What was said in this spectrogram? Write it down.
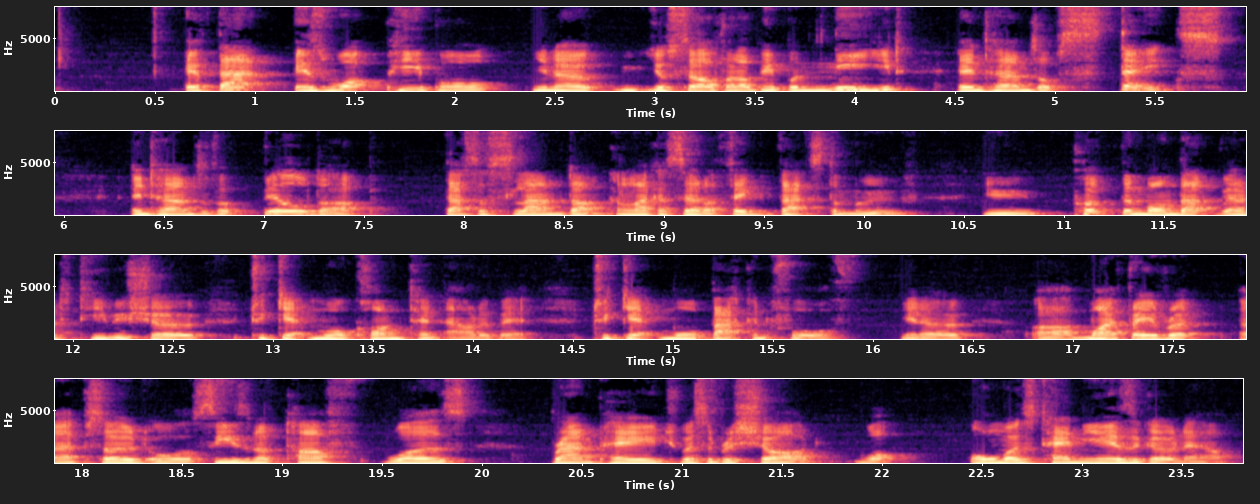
if that is what people, you know, yourself and other people need in terms of stakes, in terms of a build up, that's a slam dunk. And like I said, I think that's the move. You put them on that reality TV show to get more content out of it, to get more back and forth. You know, uh, my favorite episode or season of TUF was Rampage versus Rashad. What almost ten years ago now.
